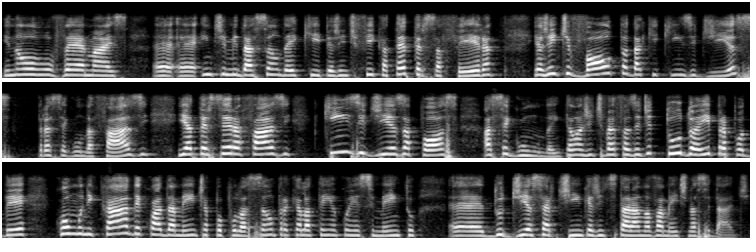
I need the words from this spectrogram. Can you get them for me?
e não houver mais é, é, intimidação da equipe, a gente fica até terça-feira. E a gente volta daqui 15 dias para a segunda fase e a terceira fase 15 dias após a segunda. Então a gente vai fazer de tudo aí para poder comunicar adequadamente à população para que ela tenha conhecimento é, do dia certinho que a gente estará novamente na cidade.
